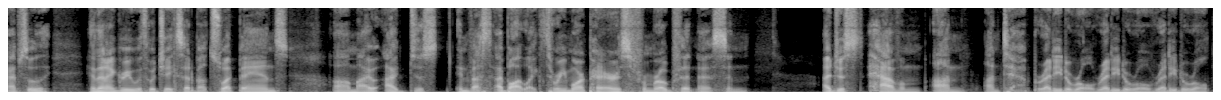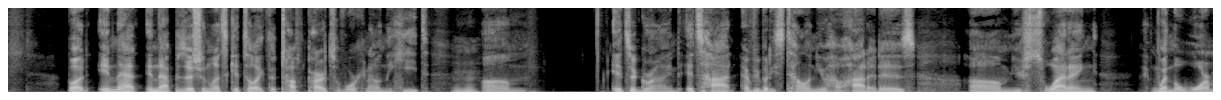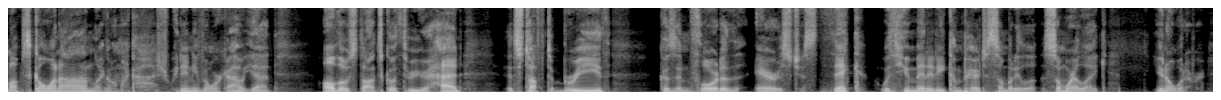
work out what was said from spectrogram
Absolutely. And then I agree with what Jake said about sweatbands. Um, I, I just invest. I bought like three more pairs from Rogue Fitness, and I just have them on on tap, ready to roll, ready to roll, ready to roll. But in that in that position, let's get to like the tough parts of working out in the heat. Um, it's a grind. It's hot. Everybody's telling you how hot it is. Um, you're sweating when the warm up's going on. Like, oh my gosh, we didn't even work out yet. All those thoughts go through your head. It's tough to breathe because in Florida the air is just thick with humidity compared to somebody somewhere like, you know, whatever,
